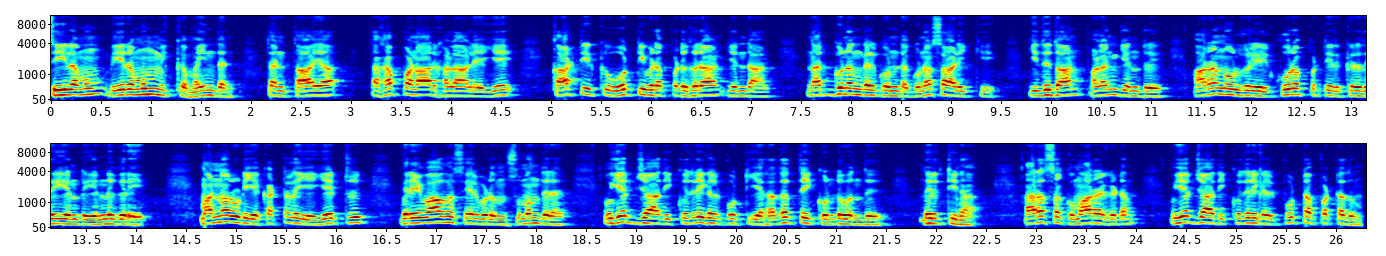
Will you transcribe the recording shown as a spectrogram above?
சீலமும் வீரமும் மிக்க மைந்தன். தன் தாயார் தகப்பனார்களாலேயே காட்டிற்கு ஓட்டிவிடப்படுகிறான் என்றால் நற்குணங்கள் கொண்ட குணசாலிக்கு இதுதான் பலன் என்று அறநூல்களில் கூறப்பட்டிருக்கிறது என்று எண்ணுகிறேன். மன்னருடைய கட்டளையை ஏற்று விரைவாக செயல்படும் சுமந்திரர் உயர் ஜாதி குதிரைகள் பூட்டிய ரதத்தை கொண்டு வந்து நிறுத்தினார். அரச குமாரரிடம் உயர்ஜாதி குதிரைகள் பூட்டப்பட்டதும்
